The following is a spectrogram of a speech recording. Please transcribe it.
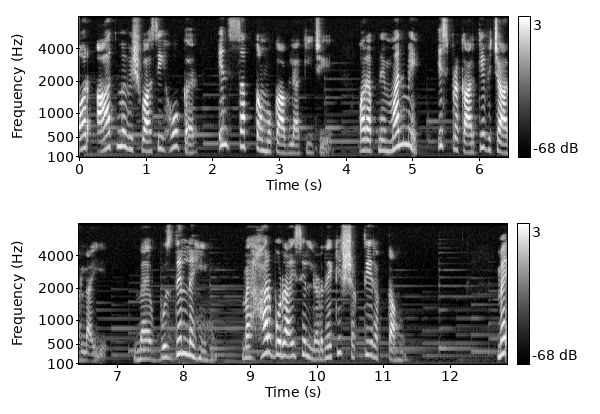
और आत्मविश्वासी होकर इन सब का मुकाबला कीजिए और अपने मन में इस प्रकार के विचार लाइए। मैं बुजदिल नहीं हूँ, मैं हर बुराई से लड़ने की शक्ति रखता हूँ। मैं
